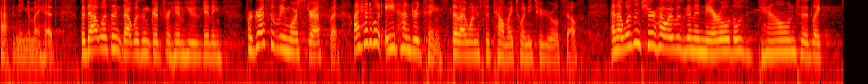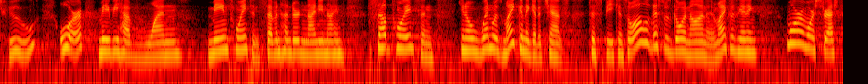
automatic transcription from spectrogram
happening in my head. But that wasn't that wasn't good for him. He was getting progressively more stressed, but I had about 800 things that I wanted to tell my 22-year-old self. And I wasn't sure how I was going to narrow those down to like two or maybe have one main point and 799 subpoints and you know when was mike going to get a chance to speak and so all of this was going on and mike was getting more and more stressed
